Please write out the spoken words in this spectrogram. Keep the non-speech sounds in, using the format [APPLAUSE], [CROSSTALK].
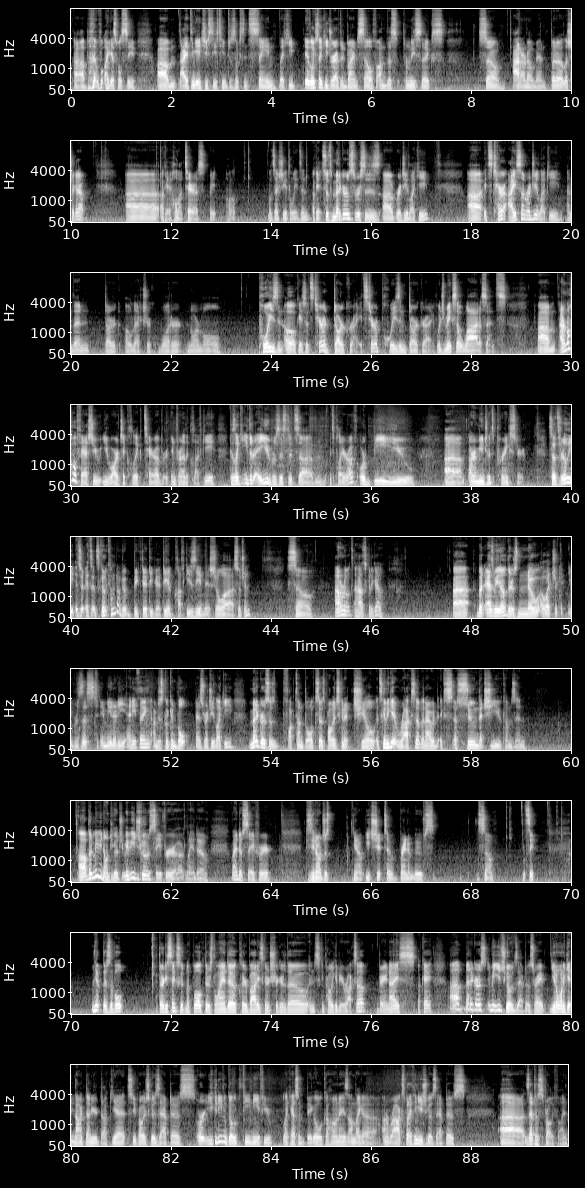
Uh, [LAUGHS] but I guess we'll see. Um, I think HGC's team just looks insane. Like he, it looks like he drafted by himself on this from these six. So I don't know, man. But uh, let's check it out. Uh, okay, hold on. Teras. Wait, hold on. Let's actually get the leads in. Okay, so it's Metagross versus uh, Regieleki. Uh, it's Tera Ice on Regieleki, and then Dark Electric, Water, Normal, Poison. Oh, okay, so it's Tera Darkrai. It's Tera Poison Darkrai, which makes a lot of sense. Um, I don't know how fast you, you are to click Tera in front of the Klefki, because like either A you resist its um its Play Rough, or B you um, are immune to its Prankster. So it's really it's it's, it's going to come down to a big 50-50 if Klefki is the initial uh, switch So I don't know how it's going to go. Uh, but as we know, there's no electric resist, immunity, anything. I'm just clicking Volt as Regieleki. Metagross is fucked on bulk, so it's probably just going to chill. It's going to get rocks up, and I would assume that Chi-Yu comes in. Uh, but maybe don't go. Maybe you just go safer uh, Lando. Lando's safer because you don't just you know eat shit to random moves. So let's see. Yep, there's the Volt. 36, good enough bulk. There's the Lando. Clear body's going to trigger, though, and it's probably going to be rocks up. Very nice. Okay. Uh, Metagross, I mean, you just go with Zapdos, right? You don't want to get knocked on your Duck yet, so you probably just go Zapdos. Or you could even go Fini if you, like, have some big old cojones on, like, a, on a rocks, but I think you should go Zapdos. Uh, Zapdos is probably fine.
